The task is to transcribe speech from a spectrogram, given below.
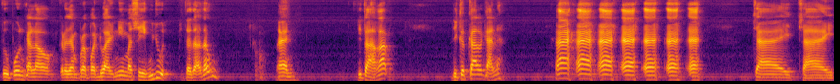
Tu pun kalau kerajaan perpaduan ini masih wujud. Kita tak tahu. Kan? Kita harap dikekalkan lah. trời trời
